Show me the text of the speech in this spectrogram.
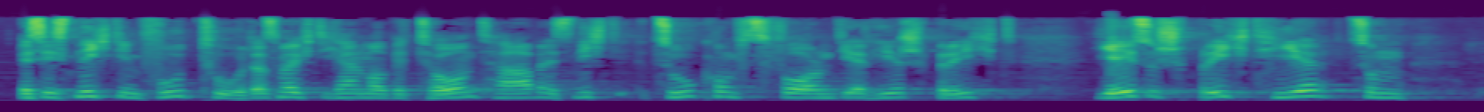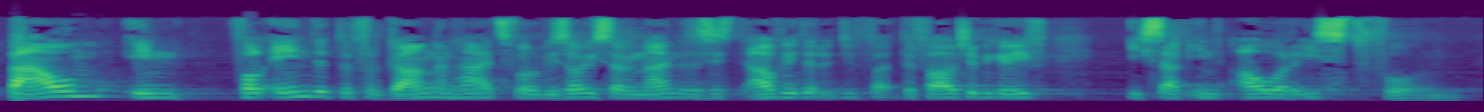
Es ist nicht im Futur, das möchte ich einmal betont haben, es ist nicht Zukunftsform, die er hier spricht. Jesus spricht hier zum Baum in vollendeter Vergangenheitsform. Wie soll ich sagen? Nein, das ist auch wieder der falsche Begriff. Ich sage in Aoristform.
